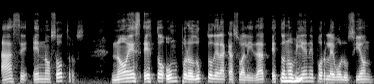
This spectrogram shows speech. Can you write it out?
hace en nosotros. No es esto un producto de la casualidad, esto no viene por la evolución.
